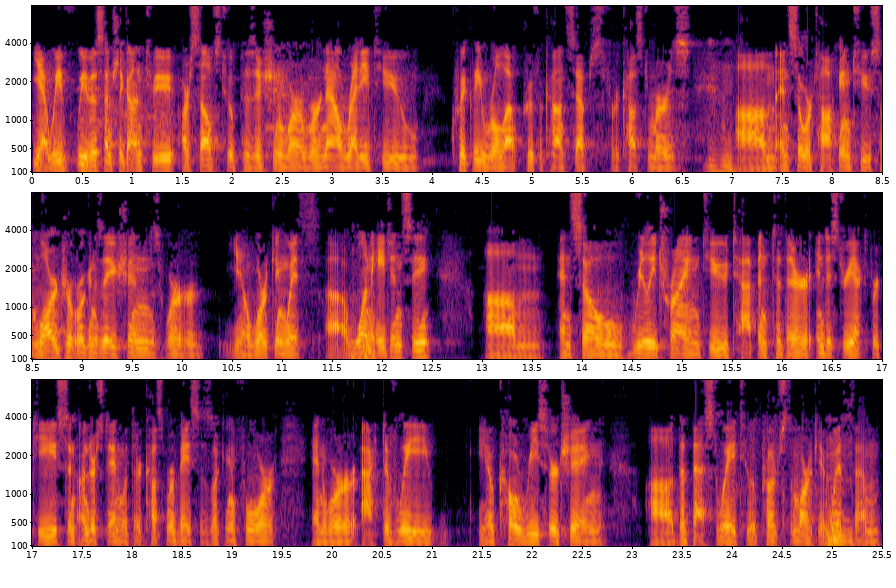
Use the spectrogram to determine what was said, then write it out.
yeah, we've we've essentially gotten to ourselves to a position where we're now ready to quickly roll out proof of concepts for customers. Um, and so we're talking to some larger organizations. We're you know working with uh, one agency. Um, and so really trying to tap into their industry expertise and understand what their customer base is looking for. And we're actively, you know, co-researching, uh, the best way to approach the market with them.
